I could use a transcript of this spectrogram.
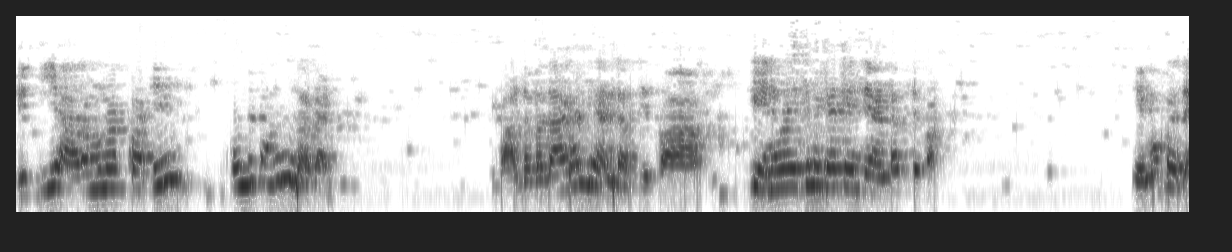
ද්විතීය අරමුණක් වශයෙන් හොඳට හඳුනා ගන්න. කාට බදා ගන්න යන්නත් එපා. එනවා කියන කැටෙන් යන්නත් එපා. ඒ මොකද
